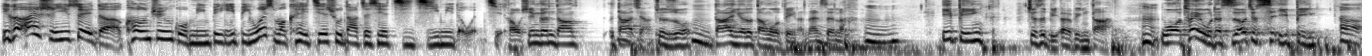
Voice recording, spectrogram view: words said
一个二十一岁的空军国民兵一兵，为什么可以接触到这些极机密的文件？好，我先跟大家大家讲，就是说，嗯，大家应该都当过兵了，男生了，嗯，一兵就是比二兵大，嗯，我退伍的时候就是一兵，嗯，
